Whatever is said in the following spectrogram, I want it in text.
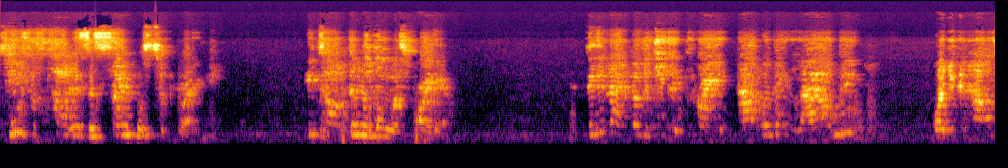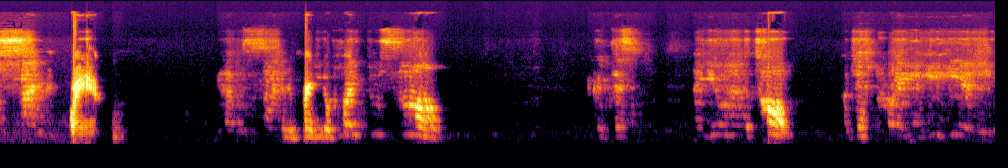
Jesus taught His disciples to pray. He taught them the Lord's Prayer. Do you not know that you can pray outwardly, loudly, or you can have a silent prayer? You have a silent prayer. You can pray through song. You can just, and you don't have to talk, but just pray and He hears you.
